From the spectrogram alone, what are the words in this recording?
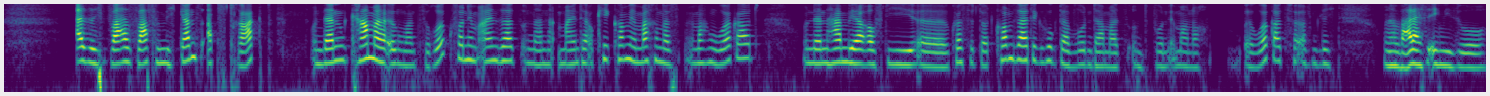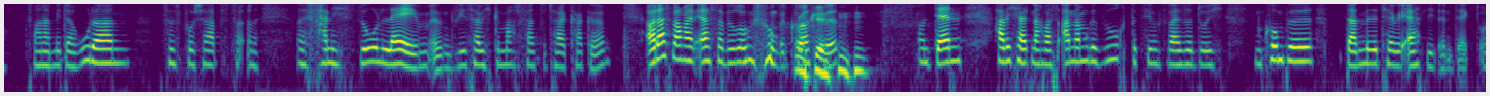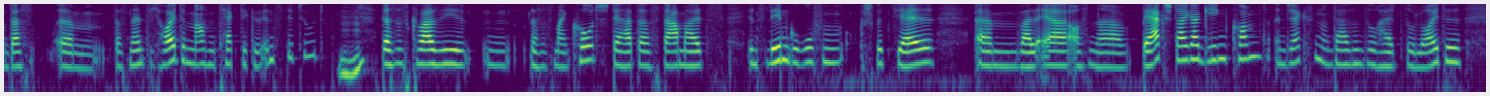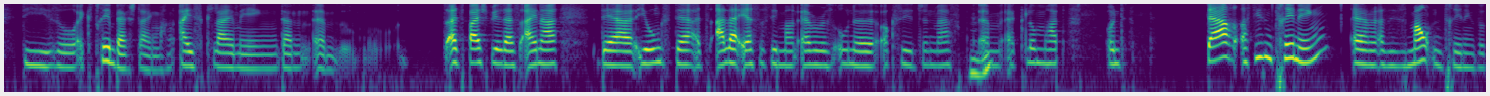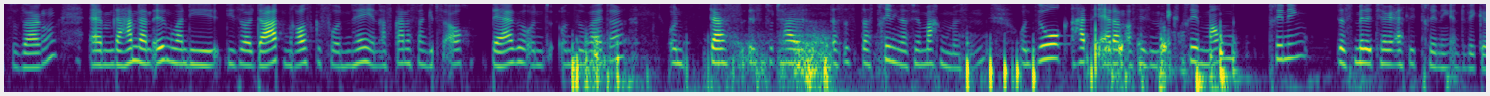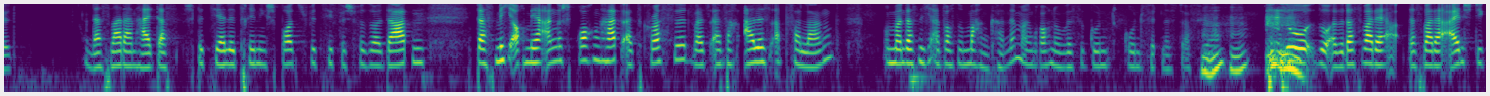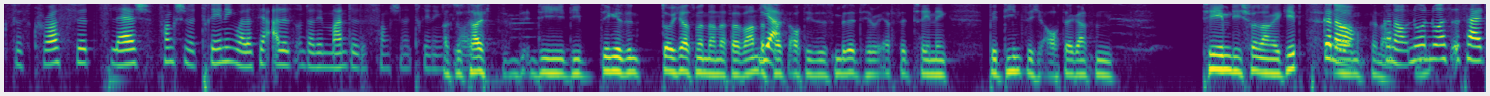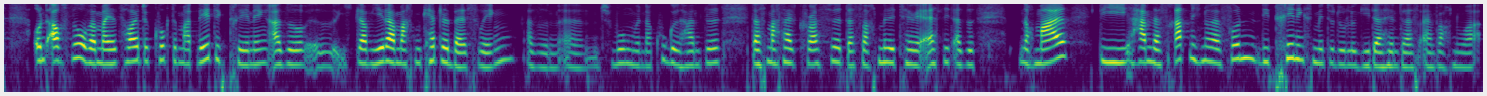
Also ich war, es war für mich ganz abstrakt. Und dann kam er irgendwann zurück von dem Einsatz und dann meinte er, okay, komm, wir machen das, wir machen Workout. Und dann haben wir auf die äh, CrossFit.com-Seite geguckt, da wurden damals und wurden immer noch äh, Workouts veröffentlicht. Und dann war das irgendwie so 200 Meter Rudern, fünf Push-Ups. Und das fand ich so lame irgendwie. Das habe ich gemacht, fand es total kacke. Aber das war mein erster Berührungspunkt mit CrossFit. Okay. Und dann habe ich halt nach was anderem gesucht, beziehungsweise durch einen Kumpel dann Military Athlete entdeckt. Und das, ähm, das nennt sich heute Mountain Tactical Institute. Mhm. Das ist quasi, das ist mein Coach, der hat das damals ins Leben gerufen, speziell, ähm, weil er aus einer Bergsteigergegend kommt in Jackson. Und da sind so halt so Leute, die so Extrembergsteigen machen, Ice Climbing, dann ähm, so, als Beispiel, da ist einer der Jungs, der als allererstes den Mount Everest ohne Oxygen Mask mhm. ähm, erklommen hat. Und da aus diesem Training also dieses Mountain-Training sozusagen, ähm, da haben dann irgendwann die, die Soldaten rausgefunden, hey, in Afghanistan gibt es auch Berge und, und so weiter. Und das ist total, das ist das Training, das wir machen müssen. Und so hat er dann aus diesem extremen Mountain-Training das Military Athlete Training entwickelt. Und das war dann halt das spezielle Training, sportspezifisch für Soldaten, das mich auch mehr angesprochen hat als CrossFit, weil es einfach alles abverlangt und man das nicht einfach so machen kann. Ne? Man braucht eine gewisse Grund, Grundfitness dafür. Mhm. So, so, also das war der, das war der Einstieg fürs CrossFit slash Functional Training, weil das ja alles unter dem Mantel des Functional Trainings Also das läuft. heißt, die, die Dinge sind durchaus miteinander verwandt. Das ja. heißt, auch dieses Military Athlete Training bedient sich auch der ganzen Themen, die es schon lange gibt. Genau, ähm, genau. genau. Nur, mhm. nur es ist halt, und auch so, wenn man jetzt heute guckt im Athletiktraining, also äh, ich glaube, jeder macht einen Kettlebell-Swing, also einen, äh, einen, Schwung mit einer Kugelhantel. Das macht halt CrossFit, das macht Military Athlete. Also nochmal, die haben das Rad nicht neu erfunden, die Trainingsmethodologie dahinter ist einfach nur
